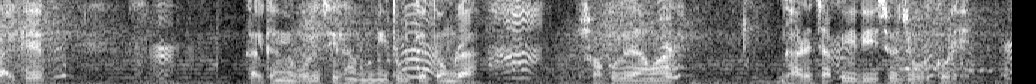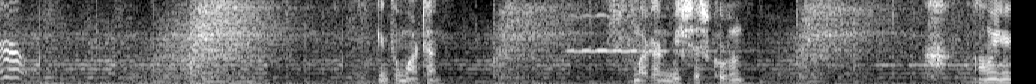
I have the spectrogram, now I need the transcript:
কালকে কালকে আমি বলেছিলাম, নিতুলকে তোমরা সকলে আমার ঘাড়ে চাপিয়ে দিয়েছ জোর করে। কিন্তু মাঠান মাঠান, বিশ্বাস করুন আমি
